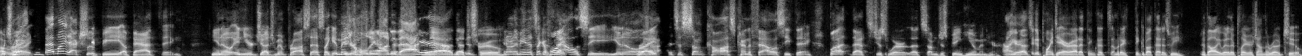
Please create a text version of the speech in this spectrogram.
All Which right. might- that might actually be a bad thing, you know, in your judgment process. Like it may Because you're holding bad, on to that. Yeah, Yeah, that's because- true. You know what I mean? It's like a Point. fallacy, you know? Right. Uh, It's a sunk cost kind of fallacy thing. But that's just where that's I'm just being human here. I hear that's a good point to air out. I think that's I'm going to think about that as we evaluate other players down the road too.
